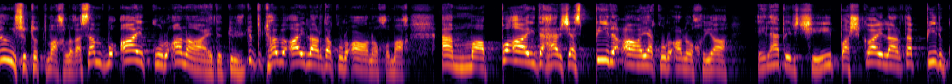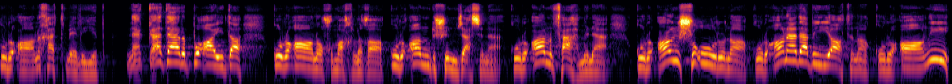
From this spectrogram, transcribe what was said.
ünsü tutmaqlığa. Sən bu ay Qur'an ayıdır, düzdür? Bütöv aylarda Qur'an oxumaq. Amma bu ayda hər kəs bir ayə Qur'an oxuya, elə bir ki, başqa aylarda bir Qur'anı xətm eləyib. Nə qədər bu ayda Qur'an oxumaqlığa, Qur'an düşüncəsinə, Qur'an fəhminə, Qur'an şuuruna, Qur'an ədəbiyyatına, Qur'ani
